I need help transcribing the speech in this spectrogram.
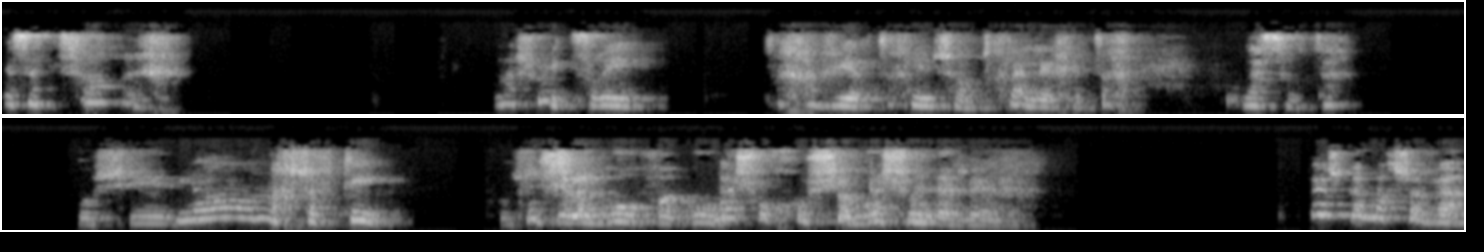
איזה צורך. משהו יצרי. צריך אוויר, צריך לנשום, צריך ללכת, צריך לעשות, צריך... חושי. לא מחשבתי. חושי של הגוף, הגוף. משהו חושי פשוט. הגוף מדבר. יש גם מחשבה.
